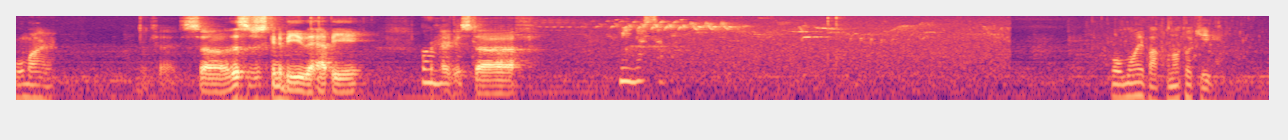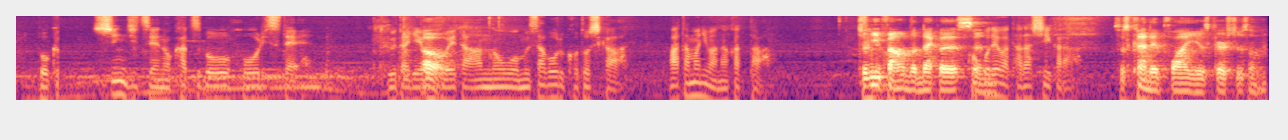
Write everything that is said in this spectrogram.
お前。Okay, so this is just gonna be the happy, お前 happy stuff. 皆さん。思えばこの時僕真実への渇望を放り捨て宴を超えた安納を貪ることしか頭にはなかった。So he found the necklace, こ and こでは正しいから。so it's kind of implying he was cursed or something.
